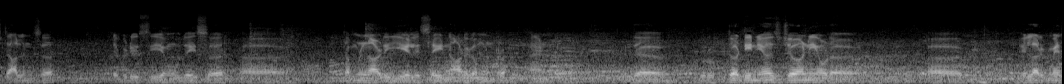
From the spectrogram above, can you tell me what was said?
Stalin sir deputy CM Uday sir Tamil Nadu இயல் இசை நாடக மன்றம் அண்ட் இந்த ஒரு தேர்ட்டீன் இயர்ஸ் ஜேர்னியோட எல்லாருக்குமே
